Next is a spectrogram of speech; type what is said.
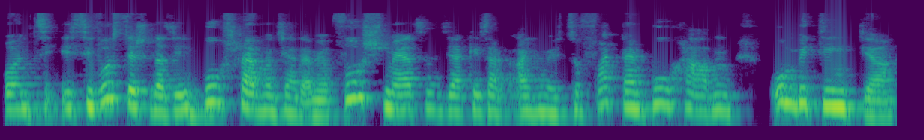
Und sie, sie wusste schon, dass ich ein Buch schreibe und sie hat einmal Fußschmerzen. Sie hat gesagt, ah, ich möchte sofort ein Buch haben, unbedingt, ja.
